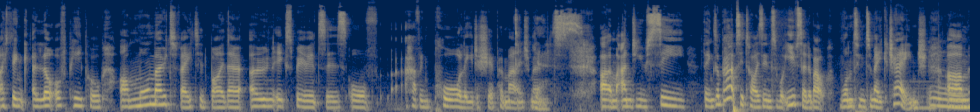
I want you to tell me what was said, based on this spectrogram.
i think a lot of people are more motivated by their own experiences of having poor leadership and management Yes. um, and you see things and perhaps it ties into what you've said about wanting to make a change um,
